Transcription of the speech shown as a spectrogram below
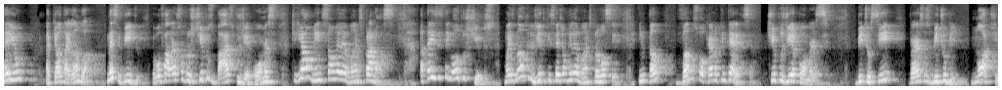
Hey you, aqui é o Tailan Blanco. Nesse vídeo eu vou falar sobre os tipos básicos de e-commerce que realmente são relevantes para nós. Até existem outros tipos, mas não acredito que sejam relevantes para você. Então, vamos focar no que interessa. Tipos de e-commerce: B2C versus B2B. Note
